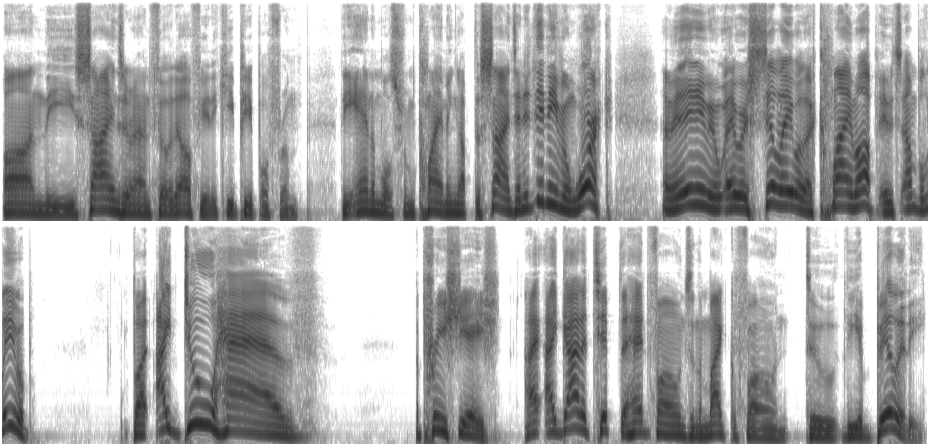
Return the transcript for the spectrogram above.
on the signs around Philadelphia to keep people from the animals from climbing up the signs, and it didn't even work. I mean, they even they were still able to climb up. It's unbelievable. But I do have appreciation. I, I got to tip the headphones and the microphone to the ability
